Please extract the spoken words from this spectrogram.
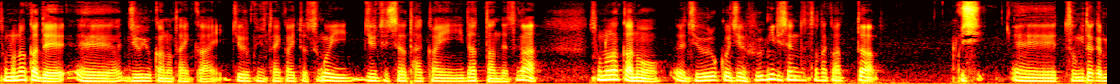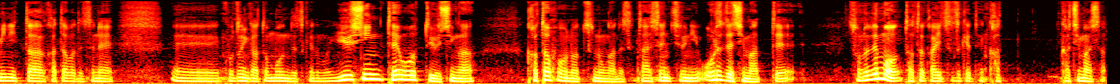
その中で、えー、14日の大会16日の大会とすごい充実した大会だったんですがその中の16日の風切り戦で戦った牛、えー、大会見に行った方はですねえー、ことにかと思うんですけども有心帝王という牛が片方の角がですね対戦中に折れてしまってそれでも戦い続けて勝ちました。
